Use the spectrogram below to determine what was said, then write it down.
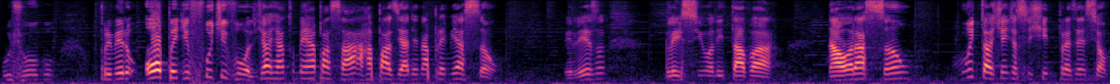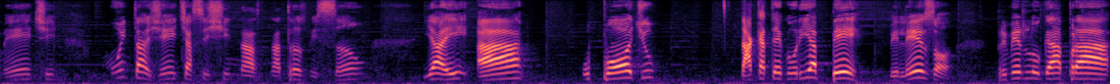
o jogo. O primeiro Open de futebol. Já já também vai passar a rapaziada na premiação, beleza? Gleicinho ali tava na oração, muita gente assistindo presencialmente, muita gente assistindo na, na transmissão. E aí a o pódio da categoria B, beleza? Ó, primeiro lugar para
